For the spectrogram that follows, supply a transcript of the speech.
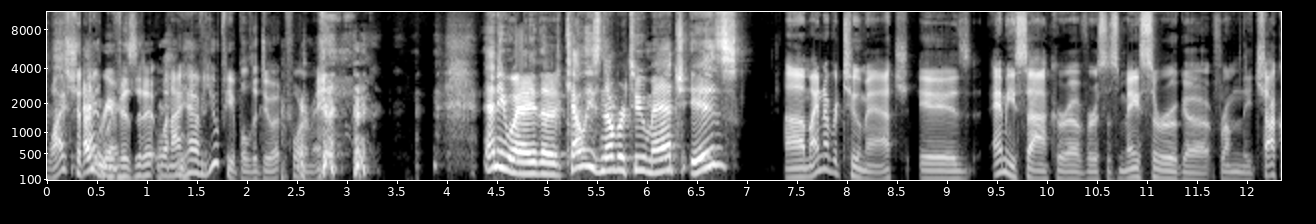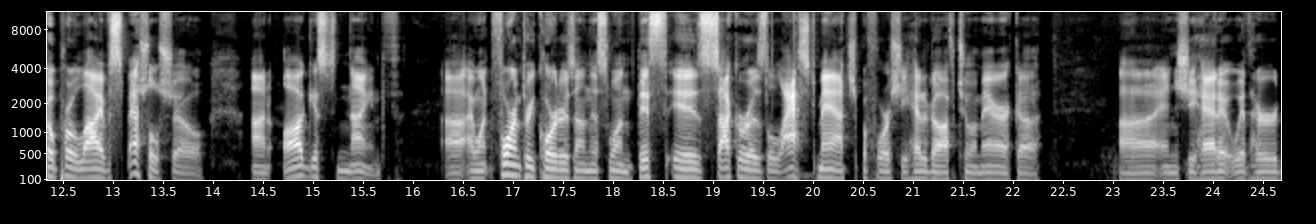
Why should I revisit it when I have you people to do it for me? Anyway, the Kelly's number two match is Uh, my number two match is Emi Sakura versus Mei Suruga from the Choco Pro Live special show on August 9th. Uh, I went four and three quarters on this one. This is Sakura's last match before she headed off to America. Uh, and she had it with her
